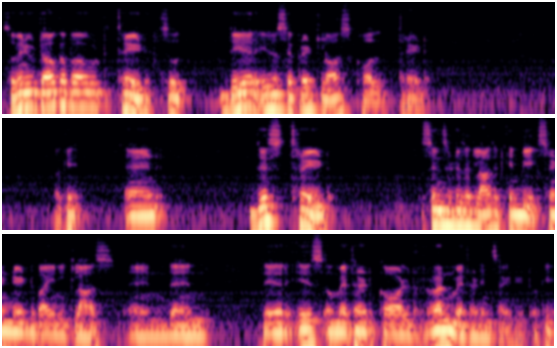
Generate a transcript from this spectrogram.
so when you talk about thread so there is a separate class called thread. Okay and this thread since it is a class it can be extended by any class and then there is a method called run method inside it okay?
